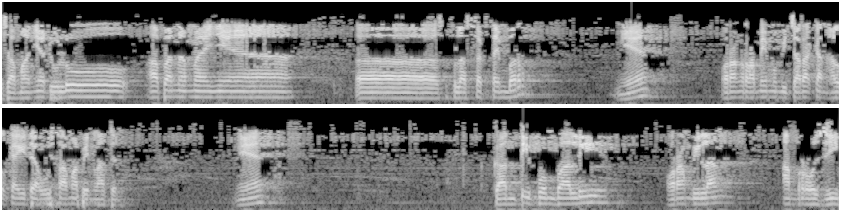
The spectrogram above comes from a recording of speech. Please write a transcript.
zamannya dulu apa namanya uh, eh, 11 September, ya, orang ramai membicarakan Al Qaeda Usama bin Laden, ya, ganti bom Bali, orang bilang Amrozi.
